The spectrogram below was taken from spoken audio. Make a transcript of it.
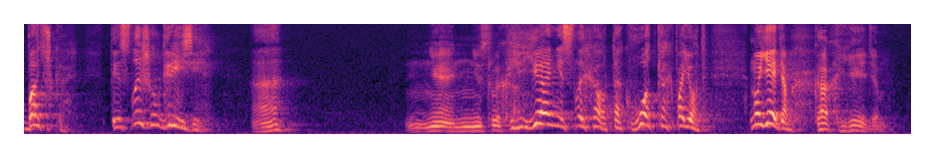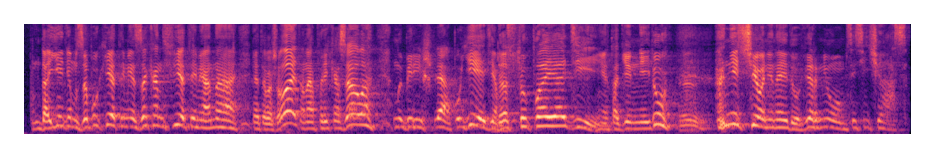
Батюшка, ты слышал Гризи? А? Не, не слыхал. Я не слыхал. Так вот как поет. Ну, едем. Как едем? Да едем за букетами, за конфетами. Она этого желает, она приказала. Ну, бери шляпу, едем. Да ступай один. Нет, один не иду. Ничего не найду. Вернемся сейчас.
